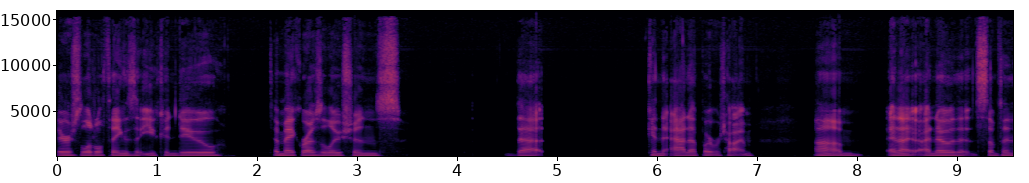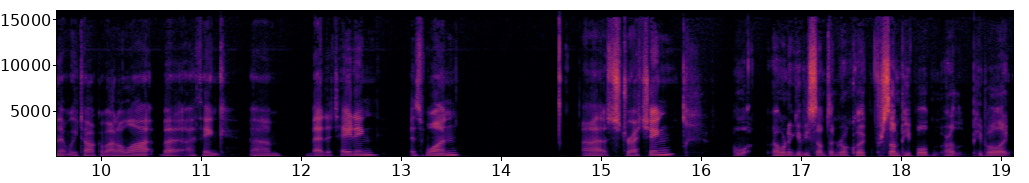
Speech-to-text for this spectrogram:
There's little things that you can do to make resolutions that can add up over time. Um, and I, I know that's something that we talk about a lot, but I think um, meditating is one. Uh, stretching, I wa- I want to give you something real quick. For some people, are people are like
